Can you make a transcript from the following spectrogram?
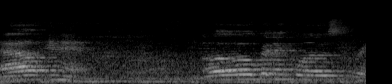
out and in. Open and close, three.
